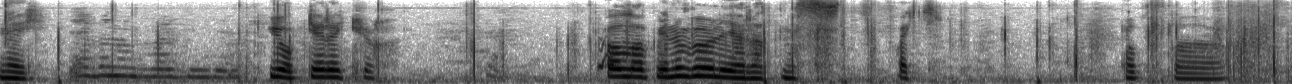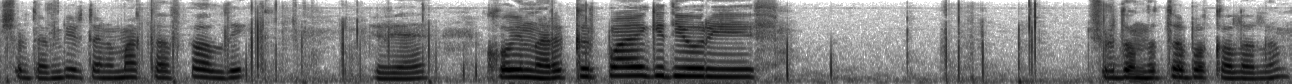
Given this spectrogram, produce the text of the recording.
Ney? Ben onu verdiğim derim. Yok gerek yok. Allah beni böyle yaratmış. Bak. Hoppa. Şuradan bir tane makas aldık. Ve koyunları kırpmaya gidiyoruz. Şuradan da tabak alalım.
